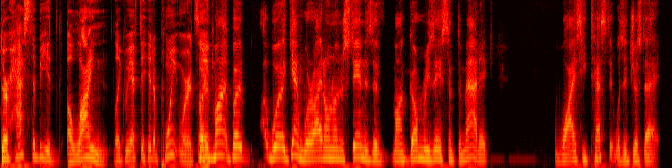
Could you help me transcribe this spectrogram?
there has to be a, a line. Like we have to hit a point where it's But like my, but uh, well, again, where I don't understand is if Montgomery's asymptomatic, why is he tested? Was it just that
